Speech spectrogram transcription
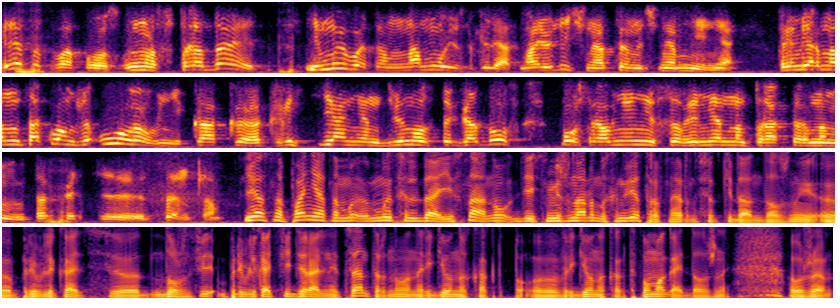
Этот вопрос у нас страдает, и мы в этом, на мой взгляд, мое личное оценочное мнение – примерно на таком же уровне, как э, крестьянин 90-х годов по сравнению с современным тракторным, так сказать, э, центром. Ясно, понятно. Мы, мысль, да, ясна. Ну, здесь международных инвесторов, наверное, все-таки, да, должны э, привлекать, э, должен фи- привлекать федеральный центр, но на регионах как-то, в регионах как-то помогать должны уже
